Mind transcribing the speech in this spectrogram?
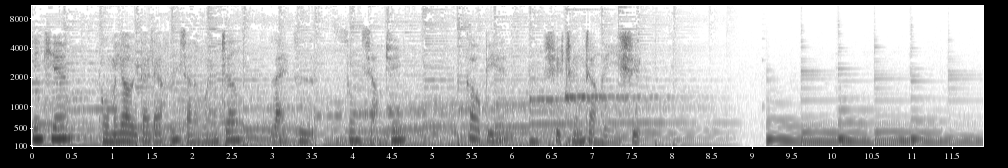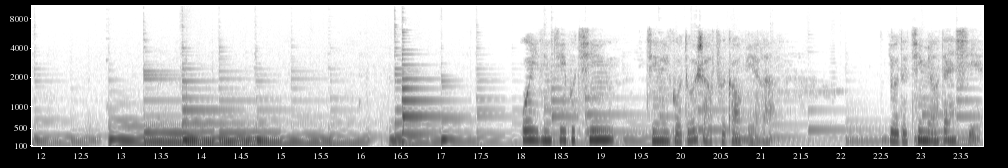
今天。我们要与大家分享的文章来自宋小军，《告别是成长的仪式》。我已经记不清经历过多少次告别了，有的轻描淡写，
